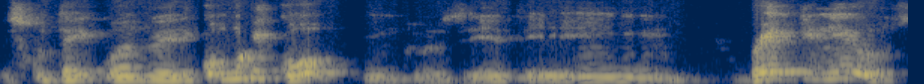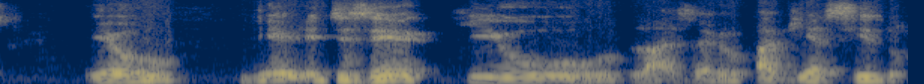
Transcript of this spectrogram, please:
escutei quando ele comunicou, inclusive em break news, eu vi ele dizer que o Lázaro havia sido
